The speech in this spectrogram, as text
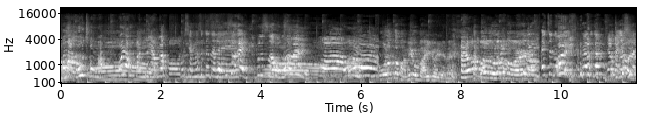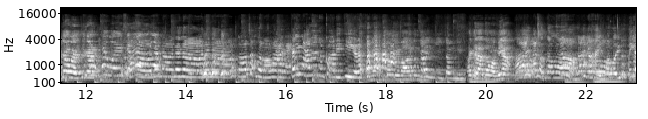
哇，好重啊！我有份量啊！我想要这个的紅色嘞。哎，你不是吃紅色咩？哇！我我諗到媽咪會買呢個嘢咧。係啊，我冇諗過係呢哎，真的，我也想要這個。有感覺個。想要係這個。哎，我也想要真啊真的真的！我抽到我媽嘅，起碼呢個 quality 嘅啦。OK，中意嗎？中意。中意中意。OK 啦，到媽咪啊。唉，拉輪到我，呢個係我女，呢个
